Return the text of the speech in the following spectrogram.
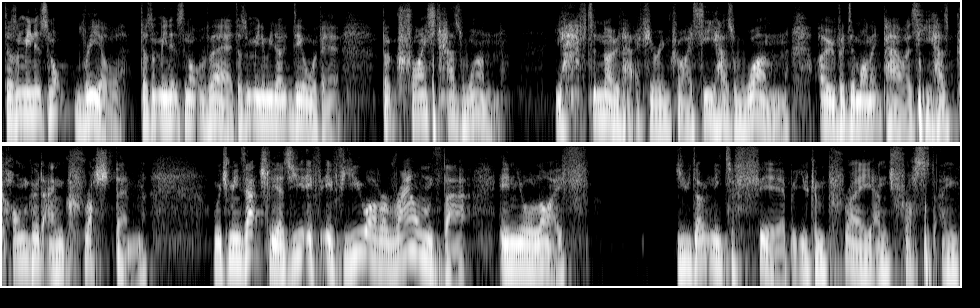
Doesn't mean it's not real, doesn't mean it's not there, doesn't mean we don't deal with it. But Christ has won. You have to know that if you're in Christ. He has won over demonic powers, He has conquered and crushed them which means actually, as you, if, if you are around that in your life, you don't need to fear, but you can pray and trust and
